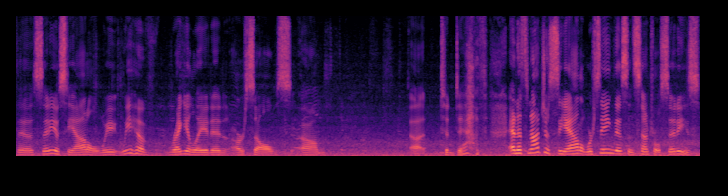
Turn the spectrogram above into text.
the city of Seattle, we, we have regulated ourselves um, uh, to death. And it's not just Seattle, we're seeing this in central cities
